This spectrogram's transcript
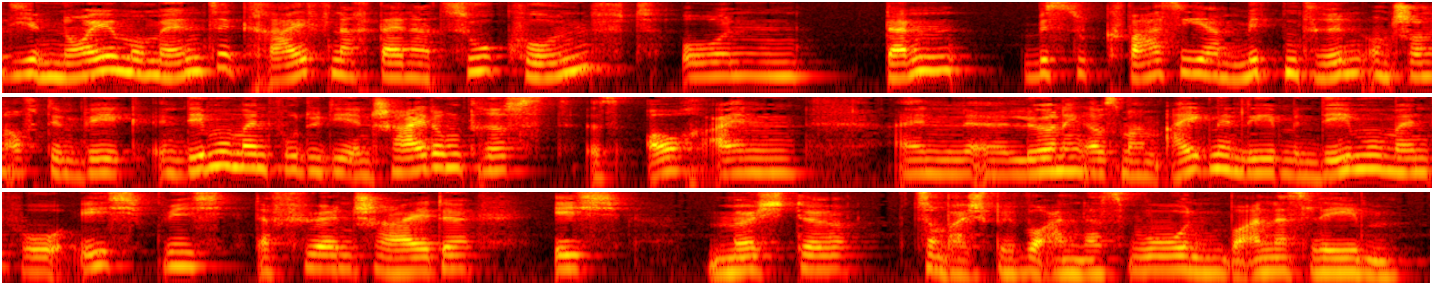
dir neue Momente, greif nach deiner Zukunft und dann bist du quasi ja mittendrin und schon auf dem Weg. In dem Moment, wo du die Entscheidung triffst, ist auch ein, ein äh, Learning aus meinem eigenen Leben. In dem Moment, wo ich mich dafür entscheide, ich möchte zum Beispiel woanders wohnen, woanders leben,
